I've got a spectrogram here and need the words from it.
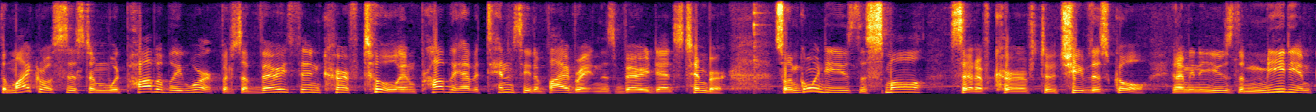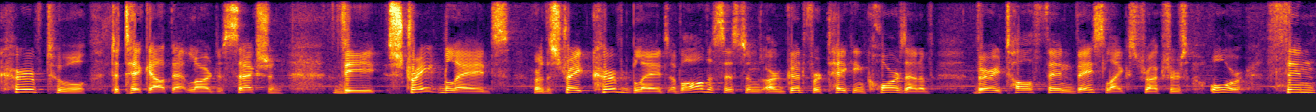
the micro system would probably work, but it's a very thin curved tool and probably have a tendency to vibrate in this very dense timber. So I'm going to use the small set of curves to achieve this goal. And I'm going to use the medium curve tool to take out that largest section. The straight blades, or the straight curved blades of all the systems are good for taking cores out of very tall, thin vase-like structures or thin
